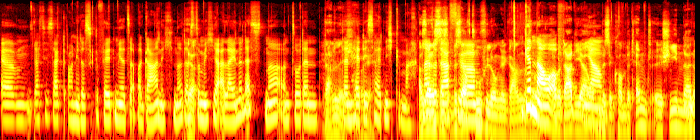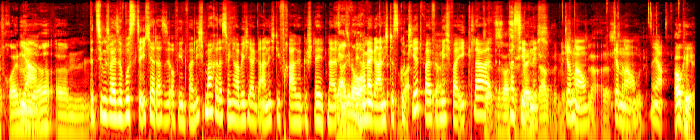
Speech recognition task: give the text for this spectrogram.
ähm, dass sie sagt, oh nee, das gefällt mir jetzt aber gar nicht, ne? Dass Ja. du mich hier alleine lässt, ne? Und so, dann, Dann dann, hätte ich es okay. halt nicht gemacht. Also, ne? es ist ein bisschen auf Tuchfühlung gegangen. Genau, So. Aber auf- da die ja, auch ja. ein bisschen kompetent äh, schien, deine Freundin, Ja. ja, ähm, Beziehungsweise wusste ich ja, dass ich es auf jeden Fall nicht mache, deswegen habe ich ja gar nicht die Frage gestellt. Ne? Also Ja, genau. wir haben ja gar nicht diskutiert, weil für mich war eh klar, Das war passiert nicht. nicht, Genau, klar, klar, genau, gut. ja. Okay,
